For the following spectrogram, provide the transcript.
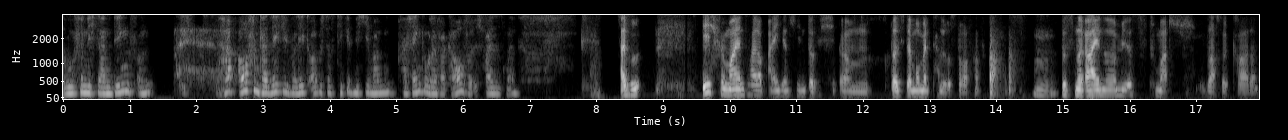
wo finde ich dann Dings und ich habe auch schon tatsächlich überlegt, ob ich das Ticket nicht jemandem verschenke oder verkaufe. Ich weiß es nicht. Also, ich für meinen Teil habe eigentlich entschieden, dass ich, ähm, dass ich da im Moment keine Lust drauf habe. Hm. Das ist eine reine, mir ist too much Sache gerade.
